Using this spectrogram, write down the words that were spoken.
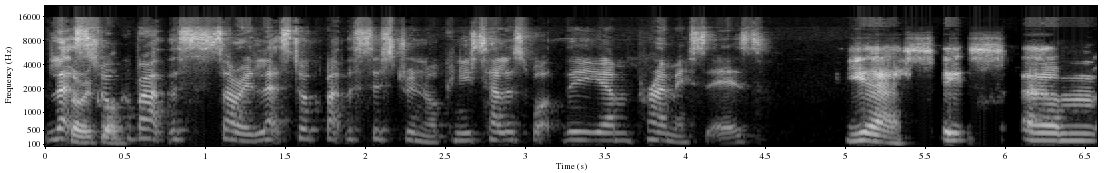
let's sorry, talk about the sorry. Let's talk about the sister-in-law. Can you tell us what the um, premise is? Yes, it's um,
